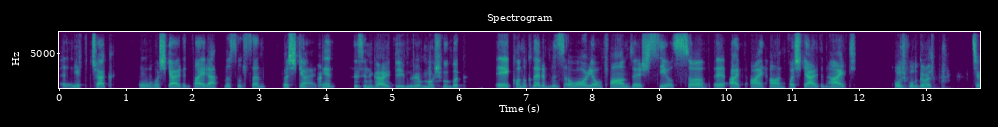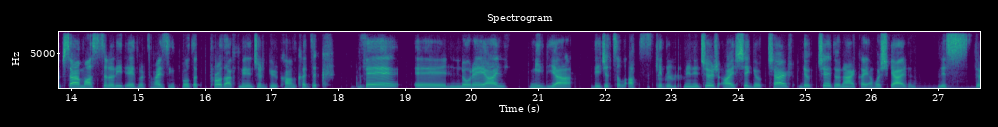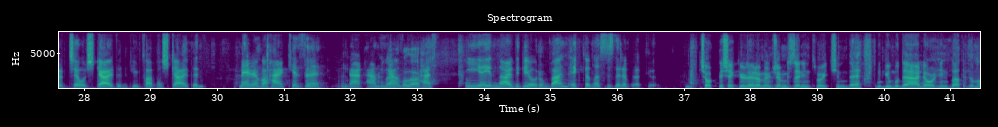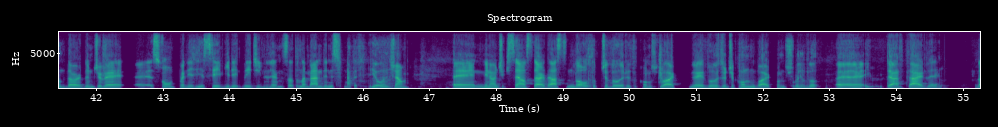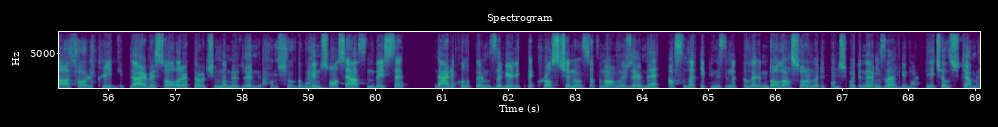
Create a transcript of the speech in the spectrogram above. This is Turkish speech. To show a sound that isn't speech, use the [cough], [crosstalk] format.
e, yapacak. E, hoş geldin Taylan, nasılsın? Hoş geldin. Sesini gayet iyi duyuyorum, hoş bulduk. E, konuklarımız Avorion Founder CEO'su e, Alp Ayhan. Hoş geldin Alp. Hoş bulduk Ömer. Turkcell Master Lead Advertising Product, Product Manager Gürkan Kadık ve e, L'Oreal Media Digital Upskilling Manager Ayşe Gökçer, Gökçe Dönerkaya. Hoş geldiniz. Gökçe hoş geldin. Gülkan hoş geldin. Merhaba herkese. Nereden? Merhabalar. İyi yayınlar diliyorum ben. Ekranı sizlere bırakıyorum. Çok teşekkürler Ömürcüğüm güzel intro için de. Bugün bu değerli organizasyonun dördüncü ve e, son paneli sevgili izleyicilerimiz adına bendeniz diye olacağım. E, bir önceki seanslarda aslında oldukça doyurucu konuşular ve doyurucu konular konuşuldu. E, ilk derslerle daha sonra kreatifler ve son olarak ölçümleme üzerine konuşuldu. Bugün son seansında ise değerli konuklarımızla birlikte cross channel satın alma üzerine aslında hepimizin akıllarında olan soruları konuşmacılarımıza yöneltmeye çalışacağım.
